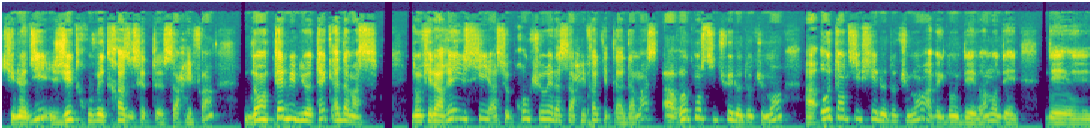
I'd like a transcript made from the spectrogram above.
Qui lui a dit J'ai trouvé trace de cette sahifa dans telle bibliothèque à Damas. Donc il a réussi à se procurer la sahifa qui était à Damas, à reconstituer le document, à authentifier le document avec donc des, vraiment des, des,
